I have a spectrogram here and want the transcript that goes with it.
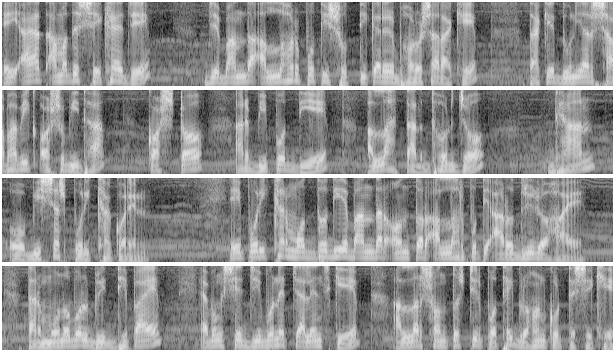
এই আয়াত আমাদের শেখায় যে যে বান্দা আল্লাহর প্রতি সত্যিকারের ভরসা রাখে, তাকে দুনিয়ার স্বাভাবিক অসুবিধা, কষ্ট আর বিপদ দিয়ে আল্লাহ তার ধৈর্য, ধ্যান ও বিশ্বাস পরীক্ষা করেন। এই পরীক্ষার মধ্য দিয়ে বান্দার অন্তর আল্লাহর প্রতি আরও দৃঢ় হয়। তার মনোবল বৃদ্ধি পায় এবং সে জীবনের চ্যালেঞ্জকে আল্লাহর সন্তুষ্টির পথে গ্রহণ করতে শেখে।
